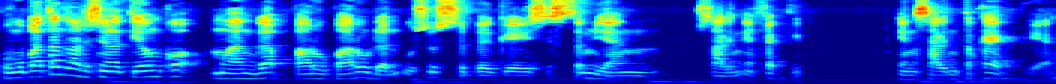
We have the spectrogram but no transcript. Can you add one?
Pengobatan tradisional Tiongkok menganggap paru-paru dan usus sebagai sistem yang saling efektif, yang saling terkait ya.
